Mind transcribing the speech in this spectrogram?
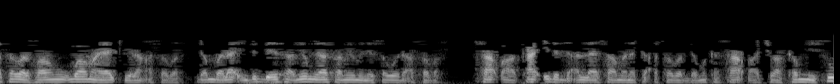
asabar fa mu ba ma yaki ran asabar. Dan bala'in duk da ya same mu ya same mu ne saboda asabar. Saba ka'idar da Allah ya sa mana ta asabar da muka saba cewa kan mu su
